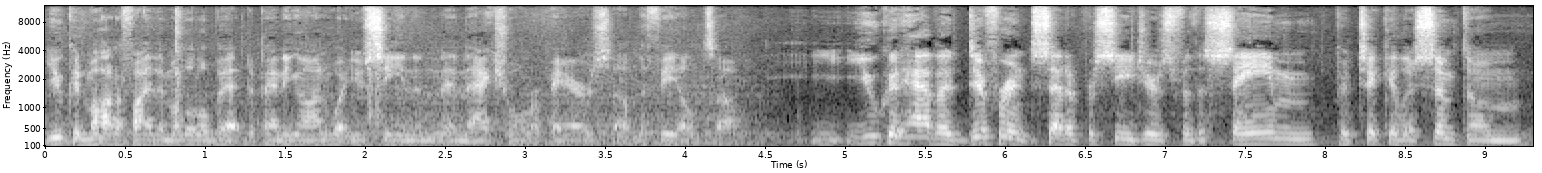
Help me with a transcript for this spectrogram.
you can modify them a little bit depending on what you've seen in, in actual repairs on the field. So you could have a different set of procedures for the same particular symptom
